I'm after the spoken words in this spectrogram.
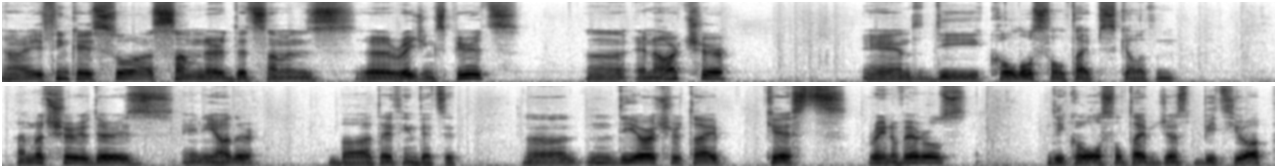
I think I saw a summoner that summons uh, Raging Spirits, uh, an Archer, and the Colossal type skeleton. I'm not sure if there is any other, but I think that's it. Uh, the Archer type casts Rain of Arrows, the Colossal type just beats you up,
